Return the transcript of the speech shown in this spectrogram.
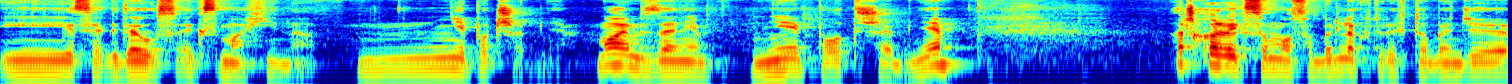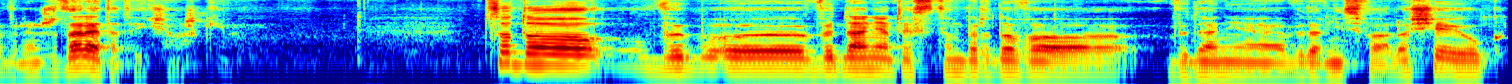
i jest jak Deus Ex Machina. Niepotrzebnie. Moim zdaniem niepotrzebnie. Aczkolwiek są osoby, dla których to będzie wręcz zaleta tej książki. Co do e, wydania, to jest standardowe wydanie wydawnictwa Losiejuk.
